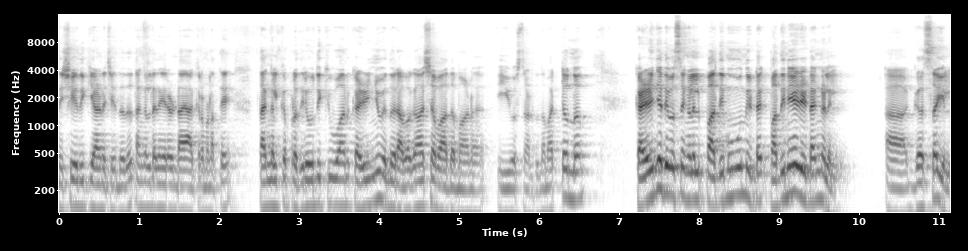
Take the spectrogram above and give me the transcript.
നിഷേധിക്കുകയാണ് ചെയ്യുന്നത്. തങ്ങളുടെ നേരെയുണ്ടായ ആക്രമണത്തെ തങ്ങൾക്ക് പ്രതിരോധിക്കുവാൻ കഴിഞ്ഞു എന്നൊരു അവകാശവാദമാണ് യു എസ് നടത്തുന്നത്. മറ്റൊന്ന് കഴിഞ്ഞ ദിവസങ്ങളിൽ പതിമൂന്നിട പതിനേഴ് ഇടങ്ങളിൽ ഗസയിൽ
